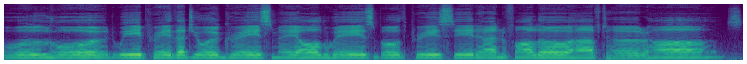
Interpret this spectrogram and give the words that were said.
O Lord, we pray that your grace may always both precede and follow after us,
